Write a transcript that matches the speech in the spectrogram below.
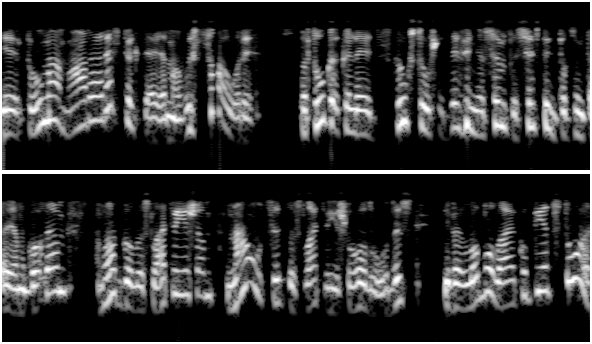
ja ir pilnā mārā respektējama viscauri par to, ka līdz 1917. gadam Latvijas latviešam nav citas latviešu valodas, ir vēl labu laiku pēc to.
